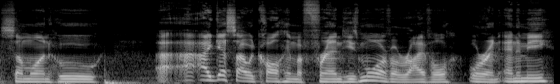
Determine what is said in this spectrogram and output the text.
someone who I, I guess I would call him a friend. He's more of a rival or an enemy.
